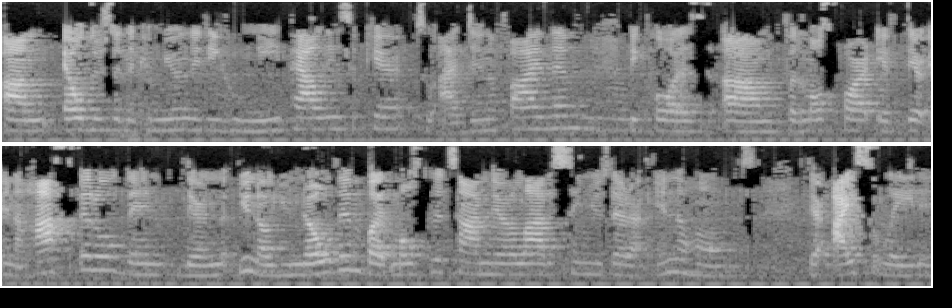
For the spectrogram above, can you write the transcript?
um, elders in the community who need palliative care to identify them because um, for the most part if they're in a hospital then they're you know you know them but most of the time there are a lot of seniors that are in the homes. They're isolated.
